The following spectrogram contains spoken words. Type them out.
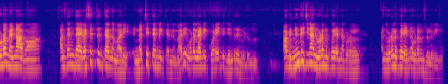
உடம்பு என்ன ஆகும்? அந்தந்த விஷத்துக்கு தகுந்த மாதிரி நச்சுத்தன்மைக்கு தகுந்த மாதிரி உடல் எடை குறைந்து நின்று விடும் அப்படி நின்றுச்சுன்னா அந்த உடலுக்கு பேர் என்ன உடல் அந்த உடலுக்கு பேர் என்ன உடல்னு சொல்லுவீங்க?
